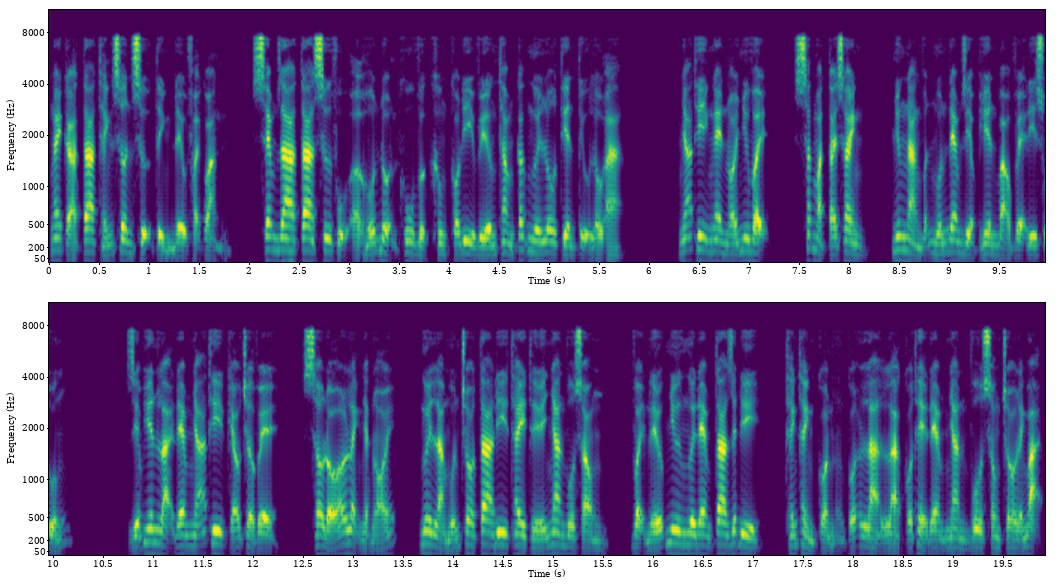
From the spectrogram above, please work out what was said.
ngay cả ta thánh sơn sự tình đều phải quản, xem ra ta sư phụ ở hỗn độn khu vực không có đi viếng thăm các ngươi lô tiên tiểu lầu a à. nhã thi nghe nói như vậy sắc mặt tái xanh, nhưng nàng vẫn muốn đem diệp hiên bảo vệ đi xuống. Diệp hiên lại đem nhã thi kéo trở về, sau đó lạnh nhạt nói, ngươi là muốn cho ta đi thay thế nhan vô song, vậy nếu như ngươi đem ta giết đi, thánh thành còn có là là có thể đem nhan vô song cho đánh bại.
